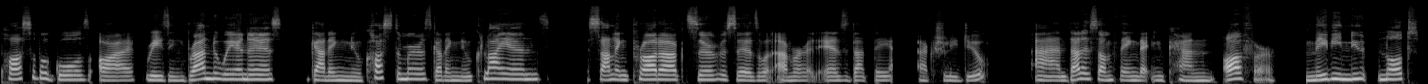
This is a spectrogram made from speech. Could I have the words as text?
possible goals are raising brand awareness, getting new customers, getting new clients, selling products, services, whatever it is that they actually do. And that is something that you can offer. Maybe new, not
